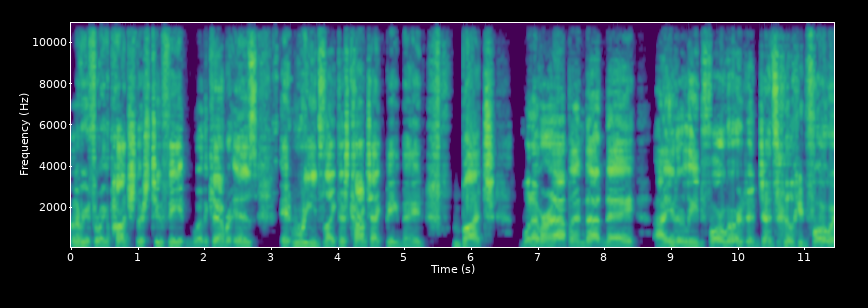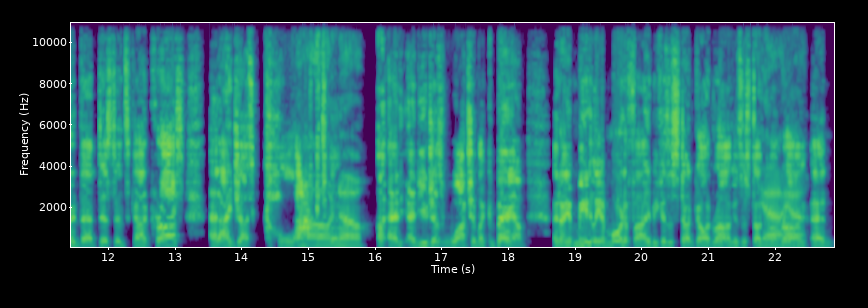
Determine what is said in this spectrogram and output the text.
Whenever you're throwing a punch, there's two feet, and where the camera is, it reads like there's contact being made. But whatever happened that day, I either leaned forward and Jensen leaned forward. That distance got crossed, and I just clocked Oh him. no. Uh, and and you just watch him like bam, and I immediately am mortified because a stunt gone wrong is a stunt Yeah, gone wrong, and.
